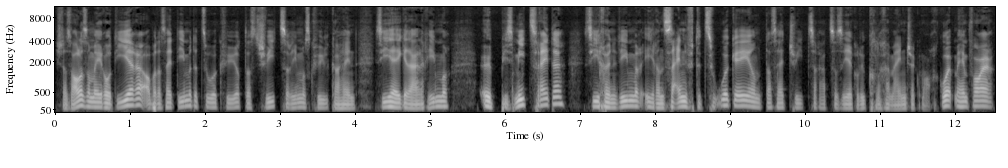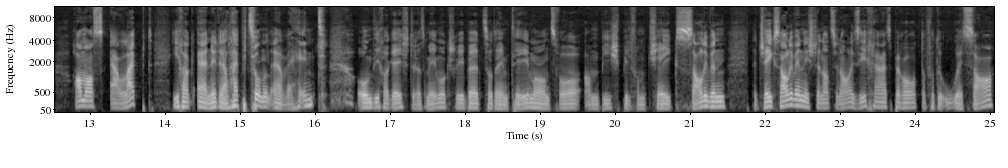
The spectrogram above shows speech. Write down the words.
ist das alles am erodieren, aber das hat immer dazu geführt, dass die Schweizer immer das Gefühl hatten, sie haben eigentlich immer etwas mitzureden. Sie können immer ihren Senf dazugeben und das hat die Schweizer zu sehr glücklichen Menschen gemacht. Gut, wir haben vorher Hamas erlebt. Ich habe äh, nicht erlebt, sondern erwähnt. Und ich habe gestern ein Memo geschrieben zu dem Thema und zwar am Beispiel von Jake Sullivan. Der Jake Sullivan ist der nationale Sicherheitsberater von den USA.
